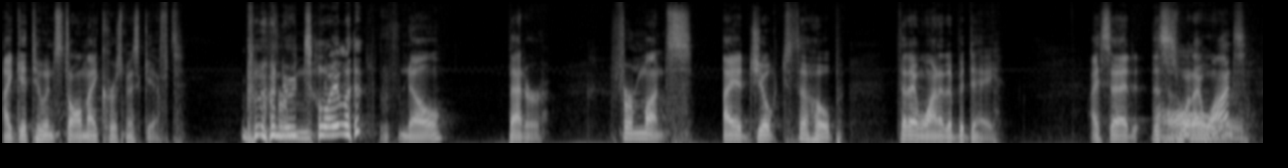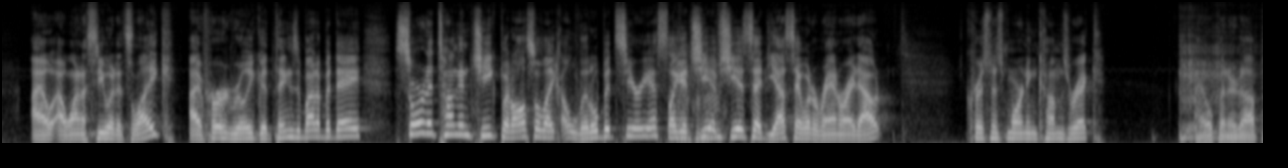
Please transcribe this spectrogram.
I get to install my Christmas gift. a new toilet. No, better. For months, I had joked to Hope that I wanted a bidet. I said, This is what I oh. want. I, I want to see what it's like. I've heard really good things about a bidet, sort of tongue in cheek, but also like a little bit serious. Like if she mm-hmm. if she had said yes, I would have ran right out. Christmas morning comes, Rick. I open it up.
